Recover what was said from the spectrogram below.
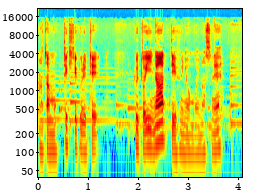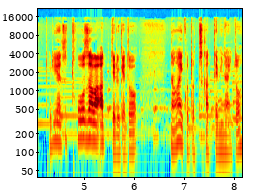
また持ってきてくれてるといいなっていうふうに思いますね。とりあえず当座は合ってるけど長いこと使ってみないと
